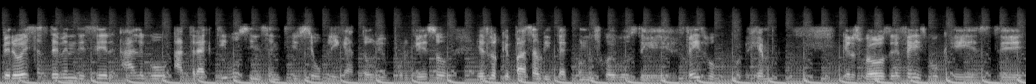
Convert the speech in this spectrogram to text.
pero esas deben de ser algo atractivo sin sentirse obligatorio, porque eso es lo que pasa ahorita con los juegos de Facebook, por ejemplo, que los juegos de Facebook este,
